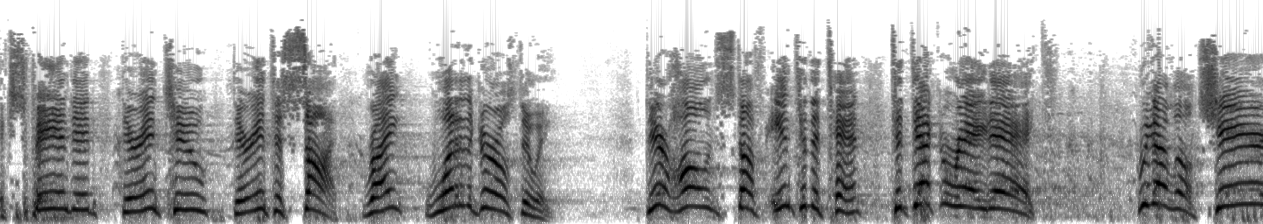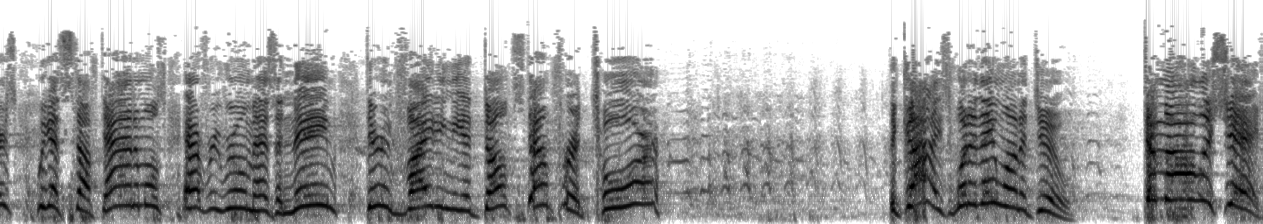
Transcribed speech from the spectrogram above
expand it. They're into, they're into sod, right? What are the girls doing? They're hauling stuff into the tent to decorate it. We got little chairs. We got stuffed animals. Every room has a name. They're inviting the adults down for a tour. The guys, what do they want to do? Demolish it.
